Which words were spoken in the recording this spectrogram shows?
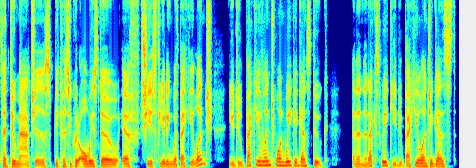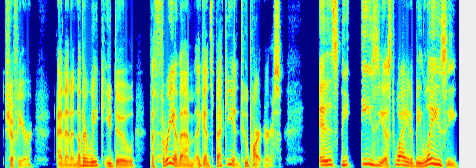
to do matches because you could always do if she's feuding with Becky Lynch, you do Becky Lynch one week against Duke, and then the next week you do Becky Lynch against Shafir, and then another week you do the three of them against Becky and two partners. It is the easiest way to be lazy.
